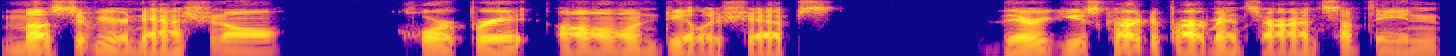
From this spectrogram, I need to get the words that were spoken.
Most of your national corporate owned dealerships, their used car departments are on something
